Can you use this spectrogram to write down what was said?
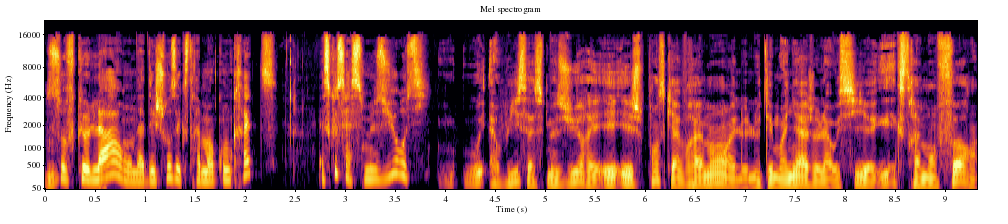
Mmh. Sauf que là, on a des choses extrêmement concrètes. Est-ce que ça se mesure aussi? Oui, ah oui, ça se mesure et, je pense qu'il y a vraiment le, le, témoignage là aussi extrêmement fort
